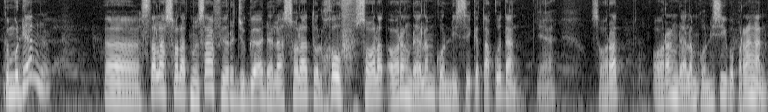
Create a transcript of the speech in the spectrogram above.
Kemudian uh, setelah sholat musafir juga adalah sholatul khauf sholat orang dalam kondisi ketakutan ya sholat orang dalam kondisi peperangan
